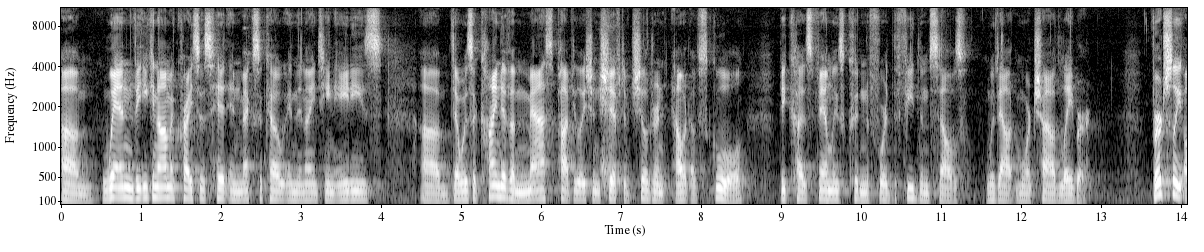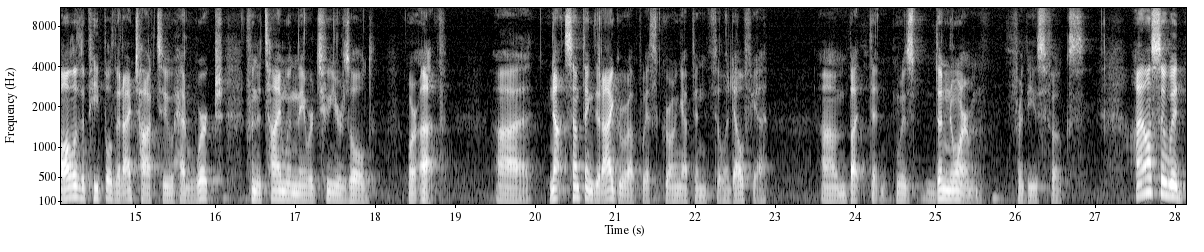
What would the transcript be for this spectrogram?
Um, when the economic crisis hit in Mexico in the 1980s, um, there was a kind of a mass population shift of children out of school because families couldn't afford to feed themselves without more child labor. Virtually all of the people that I talked to had worked from the time when they were two years old or up. Uh, not something that I grew up with growing up in Philadelphia. um, but that was the norm for these folks. I also would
